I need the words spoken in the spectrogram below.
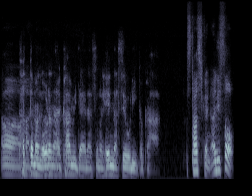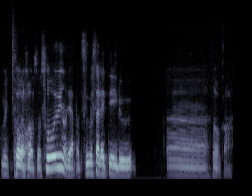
あーカットマンがおらなあかんはいみたいなその変なセオリーとか確かにありそう。めっちゃそうそうそうそういうのでやっぱ潰されているう。うん、そうか。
